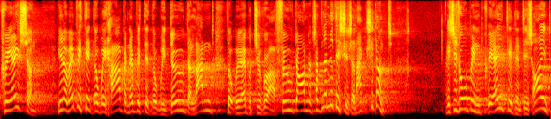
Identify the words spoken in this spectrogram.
creation. You know, everything that we have and everything that we do, the land that we're able to grow our food on, and stuff, none of this is an accident. This has all been created and designed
